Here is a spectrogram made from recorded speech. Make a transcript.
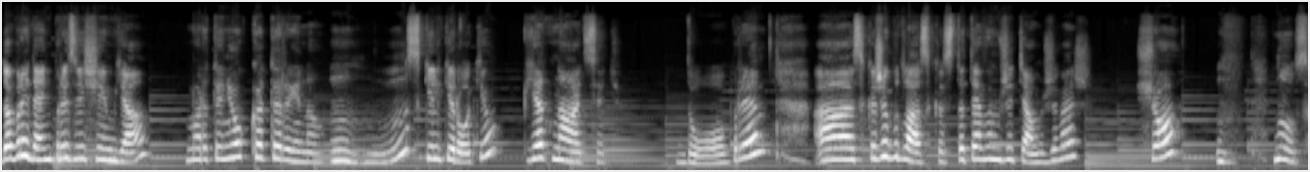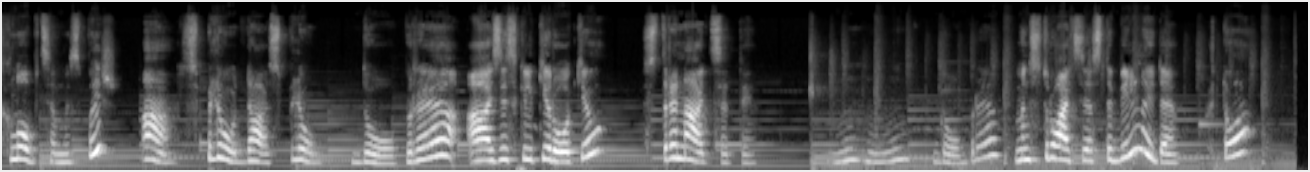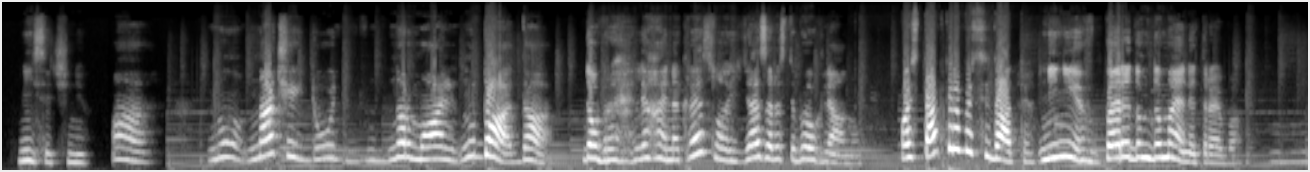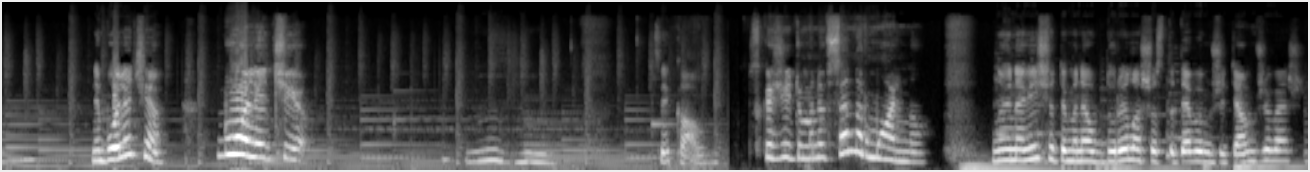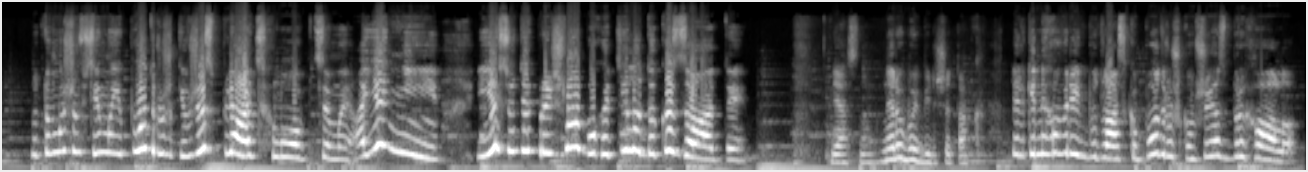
Добрий день, прізвище ім'я. Мартинюк Катерина, Угу. Скільки років? 15. Добре. А скажи, будь ласка, статевим життям живеш? Що? Ну, з хлопцями спиш? А, сплю, да, сплю. Добре. А зі скільки років? З 13. Угу. Добре. Менструація стабільно йде? Хто? Місячні. А, ну, наче йдуть нормально. Ну да, да. Добре, лягай на кресло, я зараз тебе огляну. Ось так треба сідати. Ні, ні, передом до мене треба. Не боляче? Боляче. Угу. Цікаво. Скажіть, у мене все нормально? Ну і навіщо ти мене обдурила, що статевим життям живеш? Ну тому що всі мої подружки вже сплять з хлопцями, а я ні. І я сюди прийшла, бо хотіла доказати. Ясно, не роби більше так. Тільки не говоріть, будь ласка, подружкам, що я збрехала.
